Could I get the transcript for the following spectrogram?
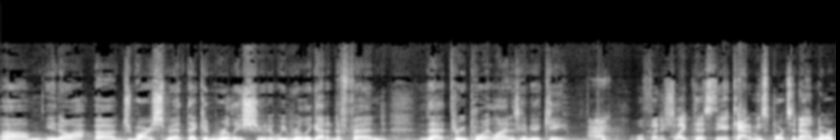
um, you know, uh, uh, Jabari Smith. They can really shoot it. We really got to defend that three point line is going to be a key. All right, we'll finish like this. The Academy Sports and Outdoor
